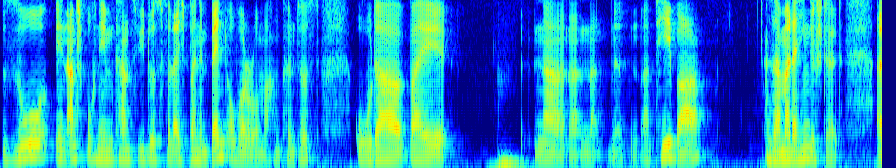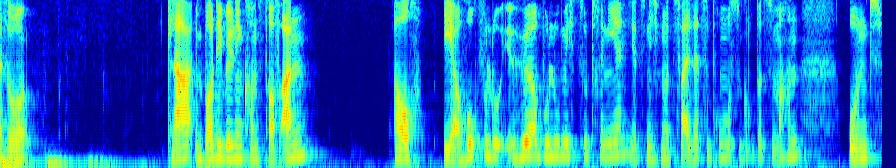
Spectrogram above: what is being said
so in Anspruch nehmen kannst, wie du es vielleicht bei einem Bend Overrow machen könntest oder bei einer, einer, einer, einer T-Bar, sei mal dahingestellt. Also klar, im Bodybuilding kommt es drauf an, auch eher hochvolu höhervolumig zu trainieren, jetzt nicht nur zwei Sätze pro Muskelgruppe zu machen und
